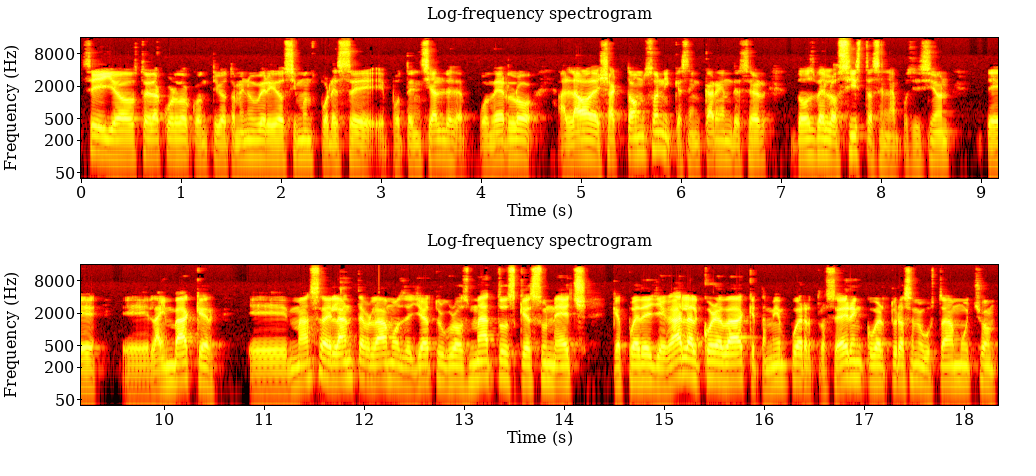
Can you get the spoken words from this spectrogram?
Sí, yo estoy de acuerdo contigo. También hubiera ido Simmons por ese eh, potencial de ponerlo al lado de Shaq Thompson y que se encarguen de ser dos velocistas en la posición de eh, linebacker. Más adelante hablábamos de Gertrude Gross Matos, que es un edge que puede llegarle al quarterback, que también puede retroceder en cobertura. Eso me gustaba mucho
